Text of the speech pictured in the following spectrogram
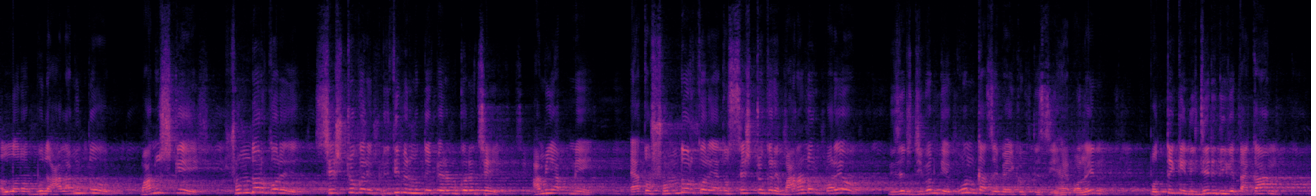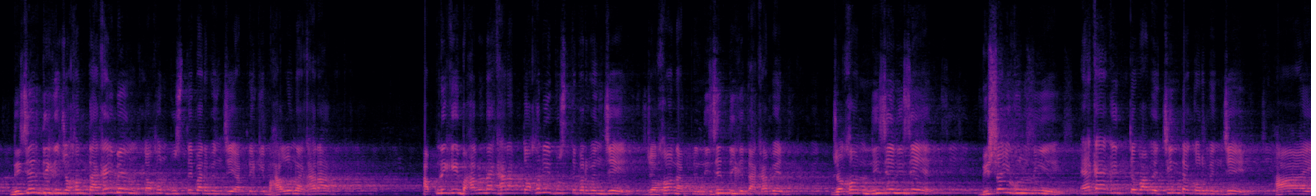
আল্লাহ রব্বুল আলমী তো মানুষকে সুন্দর করে, শ্রেষ্ঠ করে পৃথিবীর মধ্যে প্রেরণ করেছে। আমি আপনি এত সুন্দর করে, এত শ্রেষ্ঠ করে বানানোর পরেও নিজের জীবনকে কোন কাজে ব্যয় করতেছি? হ্যাঁ বলেন। প্রত্যেকে নিজের দিকে তাকান। নিজের দিকে যখন তাকাইবেন, তখন বুঝতে পারবেন যে আপনি কি ভালো না খারাপ। আপনি কি ভালো না খারাপ তখনই বুঝতে পারবেন যে যখন আপনি নিজের দিকে তাকাবেন, যখন নিজে নিজে বিষয়গুলো নিয়ে একাকিত্বভাবে চিন্তা করবেন যে, হাই,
